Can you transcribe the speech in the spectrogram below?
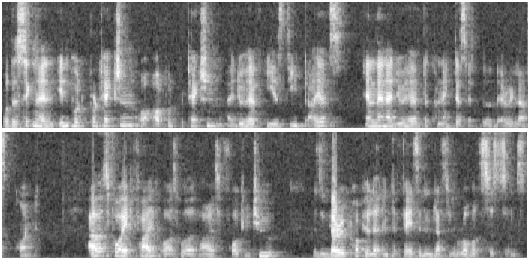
For the signal and input protection or output protection, I do have ESD diodes, and then I do have the connectors at the very last point. RS485 or as well RS422 is a very popular interface in industrial robot systems.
